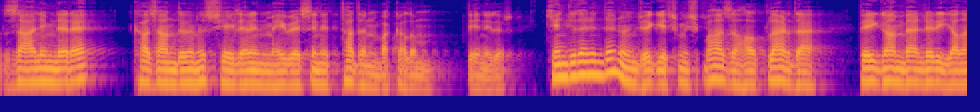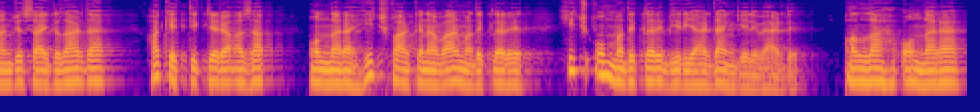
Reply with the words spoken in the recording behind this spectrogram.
Zalimlere kazandığınız şeylerin meyvesini tadın bakalım denilir. Kendilerinden önce geçmiş bazı halklar da peygamberleri yalancı saydılar da hak ettikleri azap onlara hiç farkına varmadıkları, hiç ummadıkları bir yerden geliverdi. Allah onlara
